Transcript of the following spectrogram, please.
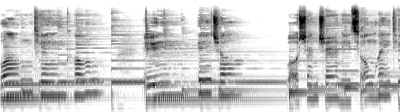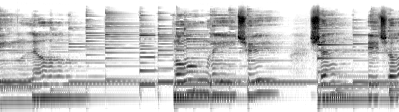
望天空，云依旧，我深知你从未停留。梦离去，身依旧，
